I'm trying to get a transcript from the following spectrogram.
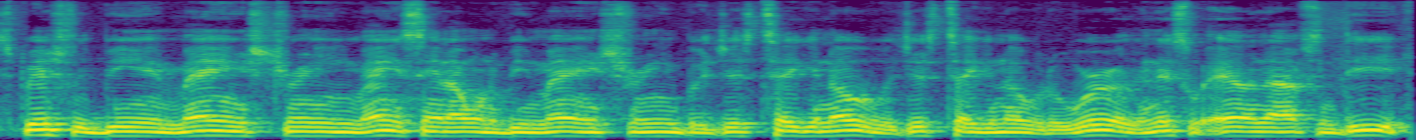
Especially being mainstream. I ain't saying I want to be mainstream, but just taking over, just taking over the world, and that's what Allen Iverson did.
